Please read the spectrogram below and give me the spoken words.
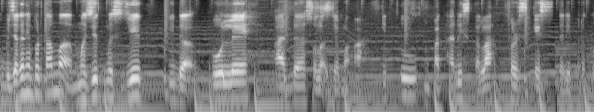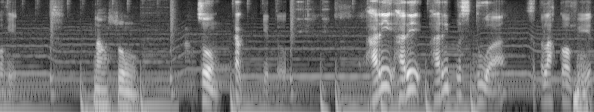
Kebijakan yang pertama masjid-masjid tidak boleh ada sholat jamaah. Itu empat hari setelah first case daripada COVID. Langsung. Langsung gitu. Hari hari hari plus dua setelah covid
